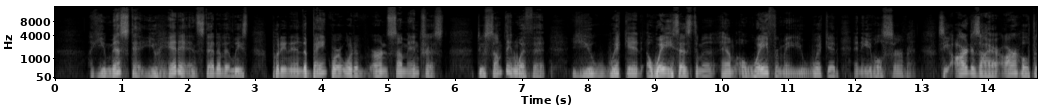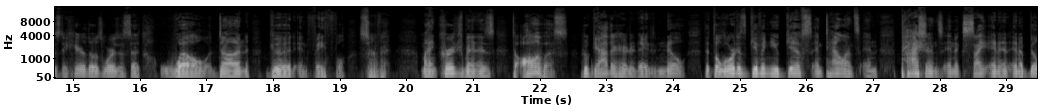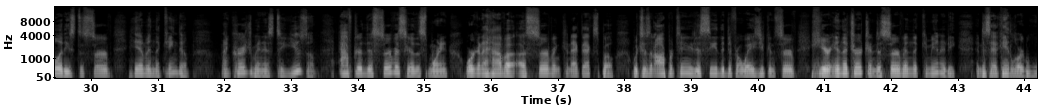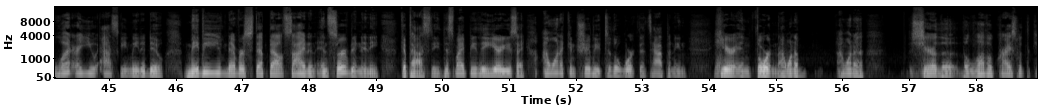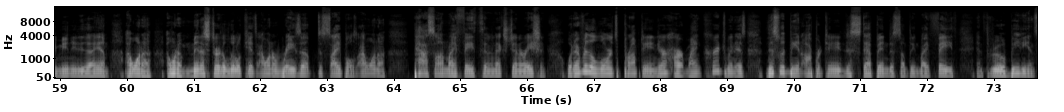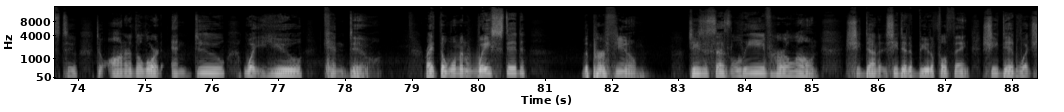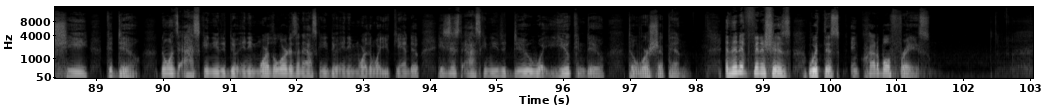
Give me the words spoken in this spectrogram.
Like you missed it. You hid it instead of at least putting it in the bank where it would have earned some interest do something with it. You wicked, away, he says to him, away from me, you wicked and evil servant. See, our desire, our hope is to hear those words that says, well done, good and faithful servant. My encouragement is to all of us who gather here today to know that the Lord has given you gifts and talents and passions and excite and, and, and abilities to serve Him in the kingdom my encouragement is to use them. After this service here this morning, we're going to have a, a Serve and Connect Expo, which is an opportunity to see the different ways you can serve here in the church and to serve in the community. And to say, okay, Lord, what are you asking me to do? Maybe you've never stepped outside and, and served in any capacity. This might be the year you say, I want to contribute to the work that's happening here in Thornton. I want to I want to share the the love of Christ with the community that I am. I want to I want to minister to little kids. I want to raise up disciples. I want to pass on my faith to the next generation. Whatever the Lord's prompting in your heart, my encouragement is this would be an opportunity to step into something by faith and through obedience to to honor the Lord and do what you can do. Right? The woman wasted the perfume. Jesus says, "Leave her alone." She did she did a beautiful thing. She did what she could do. No one's asking you to do any more. The Lord isn't asking you to do any more than what you can do. He's just asking you to do what you can do to worship him. And then it finishes with this incredible phrase.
